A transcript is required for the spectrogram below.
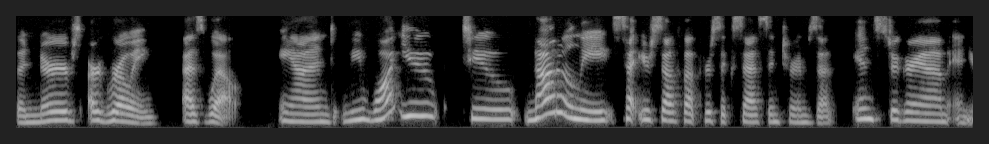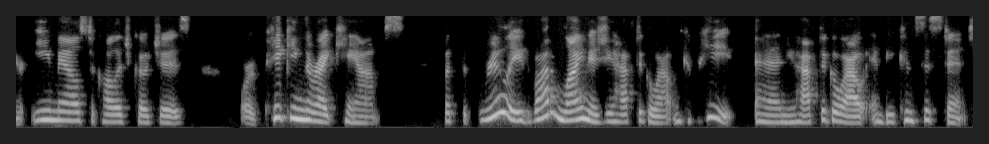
the nerves are growing as well. And we want you to not only set yourself up for success in terms of Instagram and your emails to college coaches or picking the right camps, but the, really the bottom line is you have to go out and compete and you have to go out and be consistent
